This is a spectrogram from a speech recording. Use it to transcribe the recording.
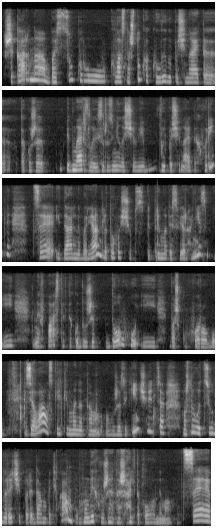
Шикарна, без цукру, класна штука, коли ви починаєте так уже підмерзли і зрозуміли, що ви, починаєте хворіти. Це ідеальний варіант для того, щоб підтримати свій організм і не впасти в таку дуже довгу і важку хворобу. Взяла, оскільки в мене там вже закінчується. Можливо, цю, до речі, передам батькам, бо у них вже, на жаль, такого нема. Це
